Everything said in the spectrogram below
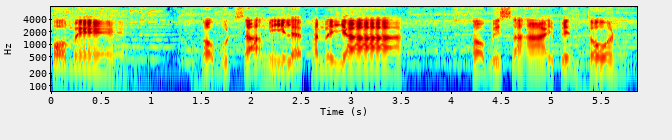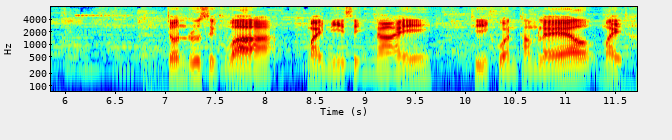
พ่อแม่ ต่อบุตรสามีและภรรยา ต่อมิตรสหายเป็นต้น จนรู้สึกว่าไม่มีสิ่งไหนที่ควรทำแล้วไม่ท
